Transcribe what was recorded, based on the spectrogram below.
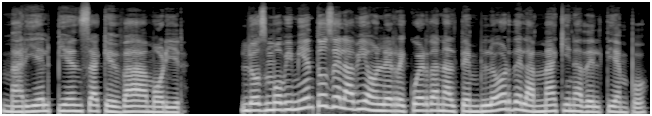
Mariel piensa que va a morir. Los movimientos del avión le recuerdan al temblor de la máquina del tiempo.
